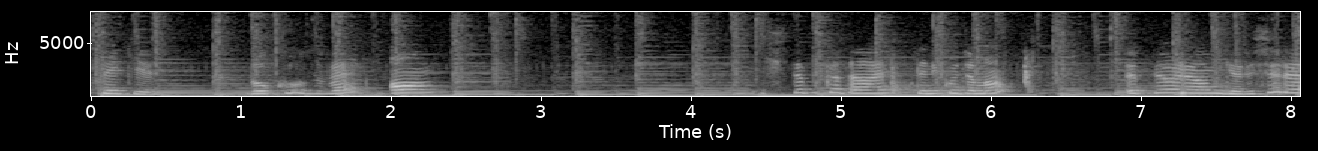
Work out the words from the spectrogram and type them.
8, 9 ve 10. İşte bu kadar. Seni kocaman öpüyorum. Görüşürüz.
